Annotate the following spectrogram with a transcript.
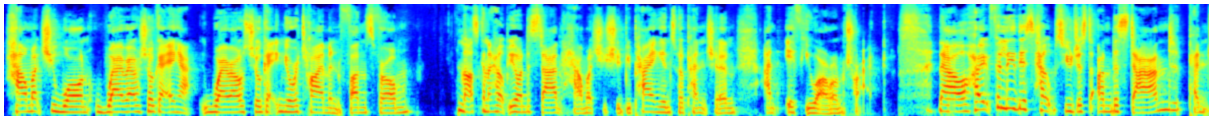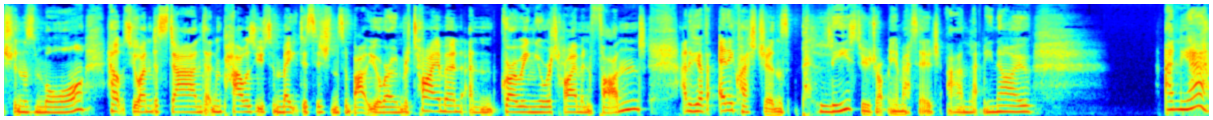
how much you want where else you're getting at where else you're getting your retirement funds from and that's going to help you understand how much you should be paying into a pension and if you are on track now, hopefully, this helps you just understand pensions more, helps you understand and empowers you to make decisions about your own retirement and growing your retirement fund. And if you have any questions, please do drop me a message and let me know. And yeah,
